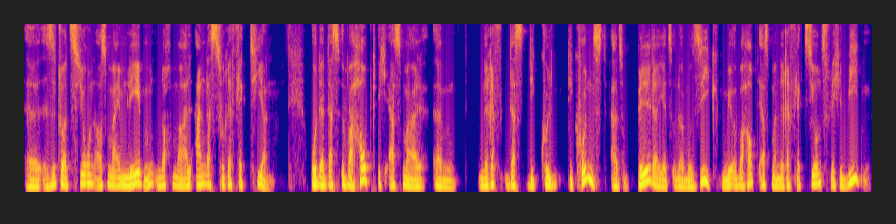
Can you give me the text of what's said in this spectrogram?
äh, Situationen aus meinem Leben nochmal anders zu reflektieren. Oder dass überhaupt ich erstmal, ähm, dass die, die Kunst, also Bilder jetzt oder Musik, mir überhaupt erstmal eine Reflexionsfläche bieten.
